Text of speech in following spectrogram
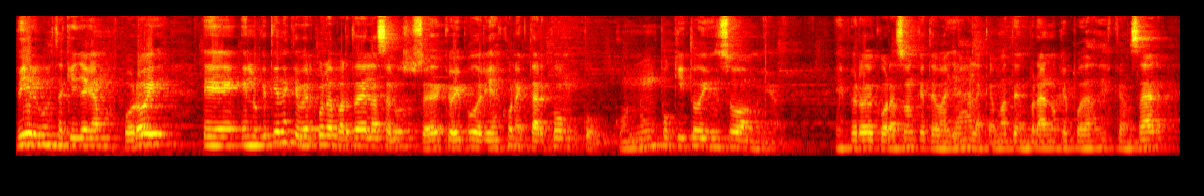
Virgo, hasta aquí llegamos por hoy. Eh, en lo que tiene que ver con la parte de la salud, sucede que hoy podrías conectar con, con, con un poquito de insomnio. Espero de corazón que te vayas a la cama temprano, que puedas descansar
